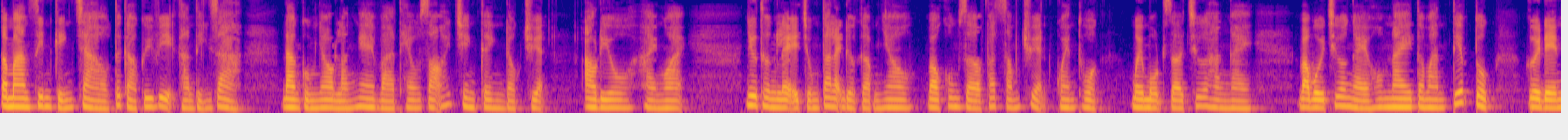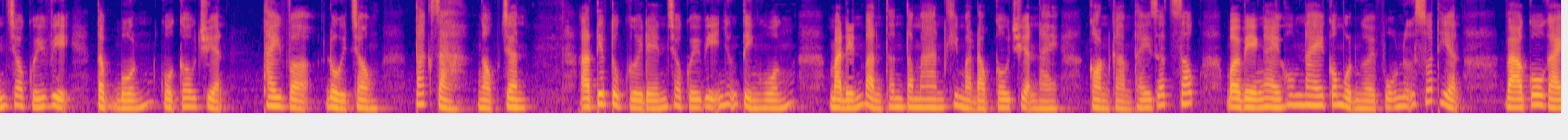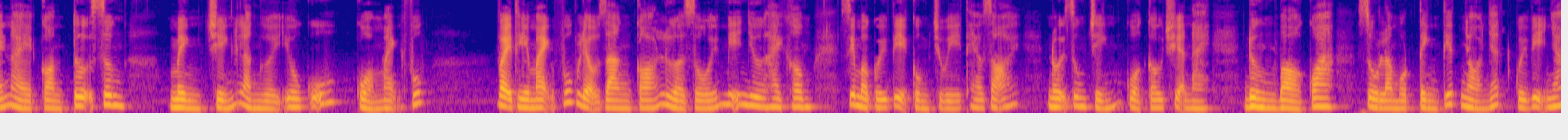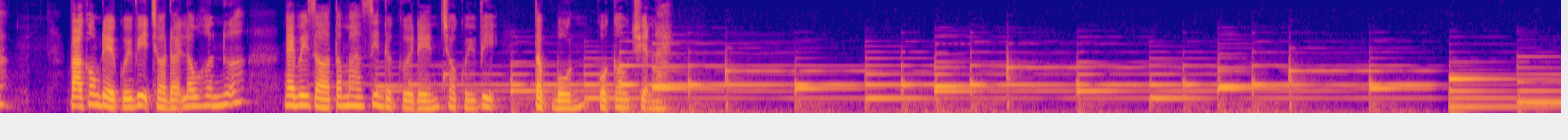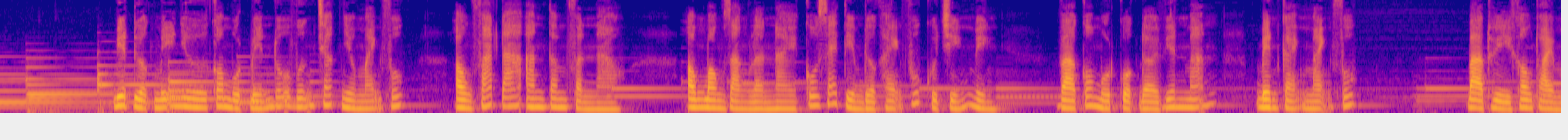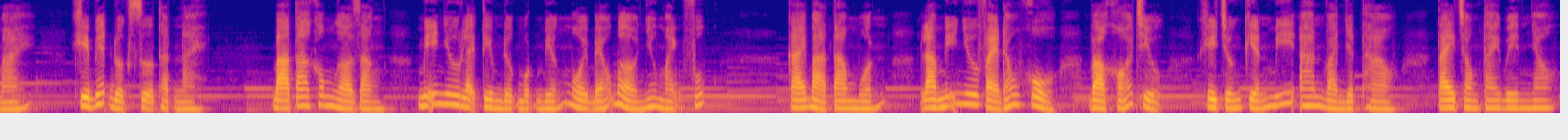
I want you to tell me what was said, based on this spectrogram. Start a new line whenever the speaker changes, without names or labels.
Tâm An xin kính chào tất cả quý vị khán thính giả đang cùng nhau lắng nghe và theo dõi trên kênh đọc truyện audio hài ngoại. Như thường lệ, chúng ta lại được gặp nhau vào khung giờ phát sóng truyện quen thuộc 11 giờ trưa hàng ngày. Và buổi trưa ngày hôm nay, Tâm An tiếp tục gửi đến cho quý vị tập 4 của câu chuyện Thay vợ đổi chồng, tác giả Ngọc Trân. À, tiếp tục gửi đến cho quý vị những tình huống mà đến bản thân Tâm An khi mà đọc câu chuyện này còn cảm thấy rất sốc bởi vì ngày hôm nay có một người phụ nữ xuất hiện và cô gái này còn tự xưng mình chính là người yêu cũ của Mạnh Phúc. Vậy thì Mạnh Phúc liệu rằng có lừa dối Mỹ Như hay không? Xin mời quý vị cùng chú ý theo dõi nội dung chính của câu chuyện này. Đừng bỏ qua dù là một tình tiết nhỏ nhất quý vị nhé. Và không để quý vị chờ đợi lâu hơn nữa, ngay bây giờ Tâm An xin được gửi đến cho quý vị tập 4 của câu chuyện này. Biết được Mỹ Như có một bến đỗ vững chắc như Mạnh Phúc, ông Phát đã an tâm phần nào. Ông mong rằng lần này cô sẽ tìm được hạnh phúc của chính mình và có một cuộc đời viên mãn bên cạnh Mạnh Phúc. Bà Thủy không thoải mái khi biết được sự thật này. Bà ta không ngờ rằng Mỹ Như lại tìm được một miếng mồi béo bở như Mạnh Phúc. Cái bà ta muốn là Mỹ Như phải đau khổ và khó chịu khi chứng kiến Mỹ An và Nhật Thảo tay trong tay bên nhau.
